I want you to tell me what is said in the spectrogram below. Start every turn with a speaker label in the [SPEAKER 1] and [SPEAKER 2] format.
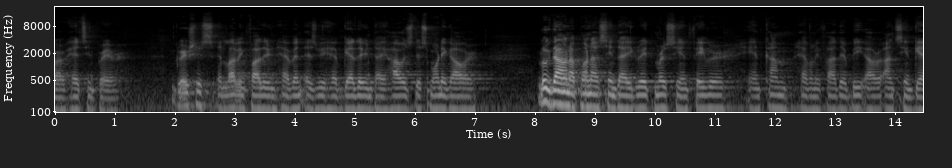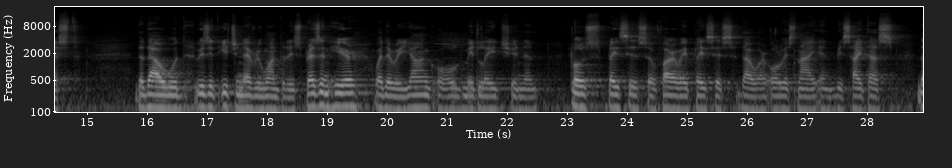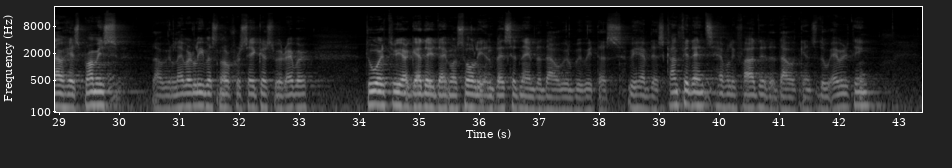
[SPEAKER 1] our heads in prayer. Gracious and loving Father in heaven, as we have gathered in thy house this morning hour, look down upon us in thy great mercy and favor, and come, Heavenly Father, be our unseen guest, that thou would visit each and every one that is present here, whether we're young, old, middle aged, in close places or faraway places, thou art always nigh and beside us Thou hast promised Thou wilt never leave us nor forsake us wherever two or three are gathered in Thy most holy and blessed name that Thou wilt be with us. We have this confidence, Heavenly Father, that Thou canst do everything.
